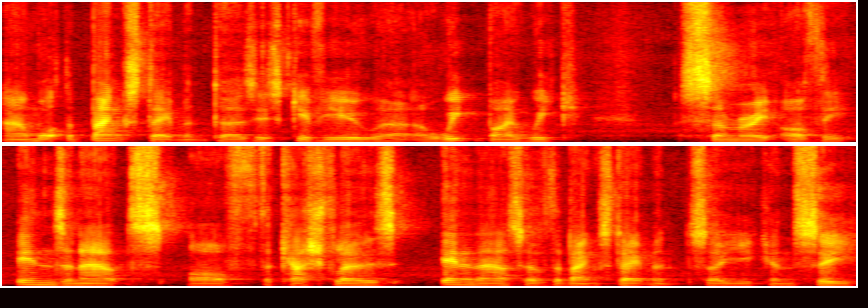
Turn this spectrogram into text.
and what the bank statement does is give you uh, a week by week summary of the ins and outs of the cash flows in and out of the bank statement so you can see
